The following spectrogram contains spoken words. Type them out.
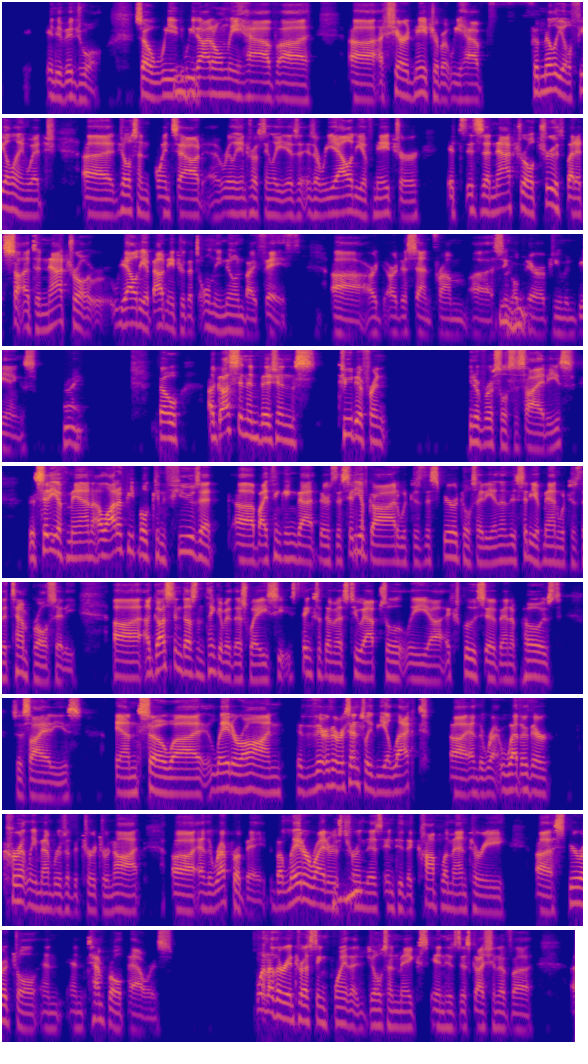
individual. So we we mm-hmm. not only have uh, uh, a shared nature, but we have familial feeling, which uh, Gilson points out uh, really interestingly is is a reality of nature. It's it's a natural truth, but it's it's a natural reality about nature that's only known by faith. Uh, our our descent from a single mm-hmm. pair of human beings. Right. So Augustine envisions two different universal societies. The city of man. A lot of people confuse it uh, by thinking that there's the city of God, which is the spiritual city, and then the city of man, which is the temporal city. Uh, Augustine doesn't think of it this way. He sees, thinks of them as two absolutely uh, exclusive and opposed societies. And so uh, later on, they're they're essentially the elect uh, and the re- whether they're currently members of the church or not, uh, and the reprobate. But later writers mm-hmm. turn this into the complementary spiritual and and temporal powers one other interesting point that Gilson makes in his discussion of uh,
